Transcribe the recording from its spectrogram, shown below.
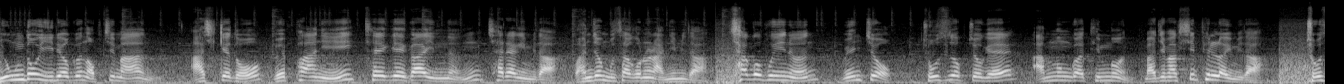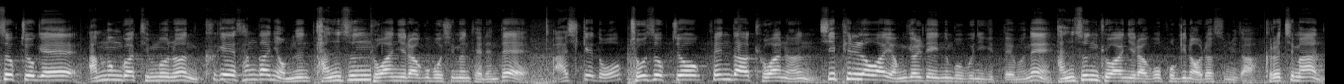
용도 이력은 없지만 아쉽게도 외판이 3개가 있는 차량입니다. 완전 무사고는 아닙니다. 사고 부위는 왼쪽 조수석 쪽에 앞문과 뒷문, 마지막 C필러입니다. 조수석 쪽에 앞문과 뒷문은 크게 상관이 없는 단순 교환이라고 보시면 되는데 아쉽게도 조수석 쪽 펜다 교환은 C필러와 연결되어 있는 부분이기 때문에 단순 교환이라고 보기는 어렵습니다. 그렇지만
